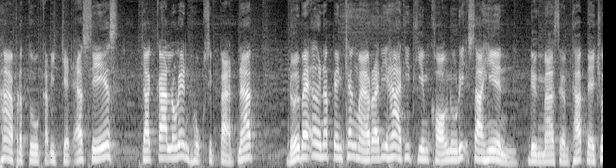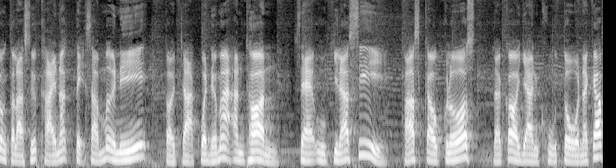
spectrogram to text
15 ประตูกับอีก 7 แอสซิสต์จากการลงเล่น 68 นัด โดยไบเออร์นับเป็นแข้งใหม่รายที่ 5 ที่ทีมของนูริซาฮิน ดึงมาเสริมทัพในช่วงตลาดซื้อขายนักเตะซัมเมอร์นี้ ต่อจากวันเดอร์มาอันทอน แซอูกิลาซี่ปาสเกลโกลส และก็ยานคูโตนะครับ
